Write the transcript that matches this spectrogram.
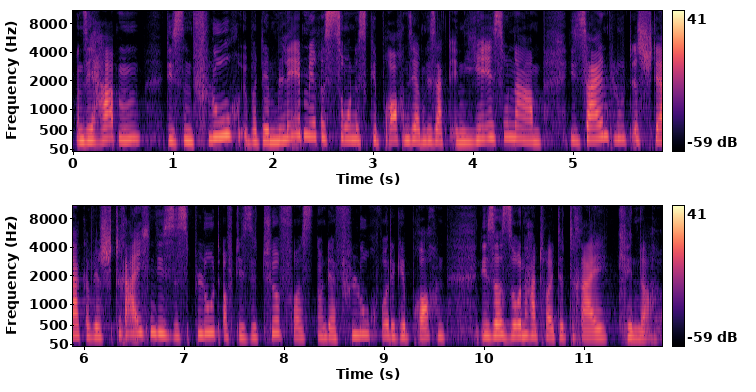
Und sie haben diesen Fluch über dem Leben ihres Sohnes gebrochen. Sie haben gesagt, in Jesu Namen, sein Blut ist stärker. Wir streichen dieses Blut auf diese Türpfosten und der Fluch wurde gebrochen. Dieser Sohn hat heute drei Kinder.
